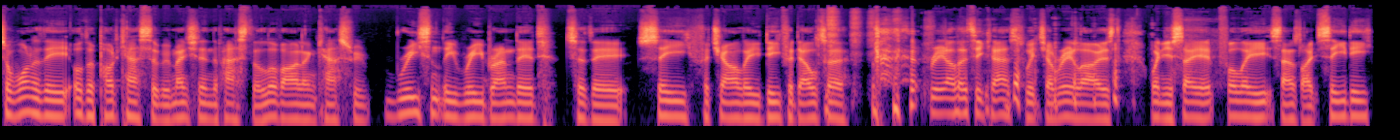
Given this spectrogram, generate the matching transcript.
so, one of the other podcasts that we mentioned in the past, the Love Island cast, we recently rebranded to the C for Charlie, D for Delta reality cast, which I realized when you say it fully, it sounds like CD.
